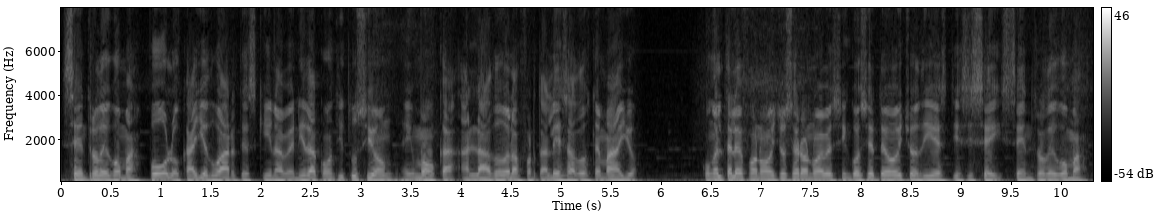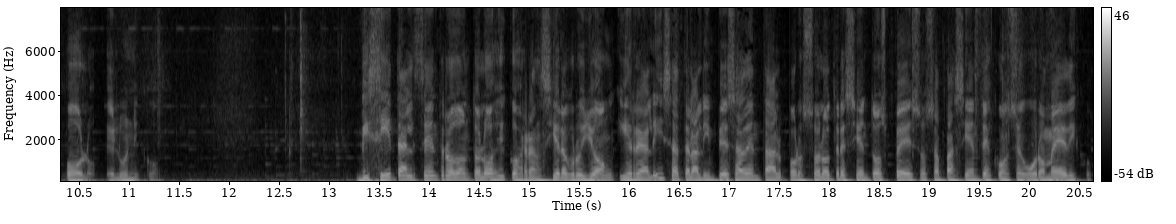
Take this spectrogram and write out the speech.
Centro de Gomas Polo, calle Duarte, esquina Avenida Constitución, en Moca, al lado de la Fortaleza 2 de Mayo, con el teléfono 809-578-1016. Centro de Gomas Polo, el único. Visita el Centro Odontológico Ranciero Grullón y realízate la limpieza dental por solo 300 pesos a pacientes con seguro médico.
